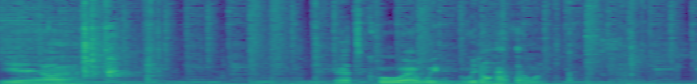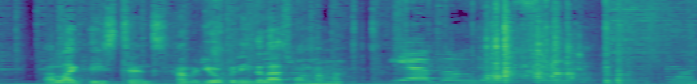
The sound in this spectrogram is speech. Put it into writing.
Yeah. That's cool. I, we, we don't have that one. I like these tints. How about you opening the last one, Mama? Yeah, but I'm gonna see one.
